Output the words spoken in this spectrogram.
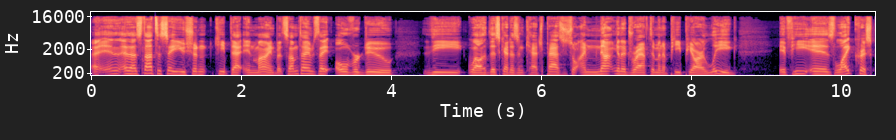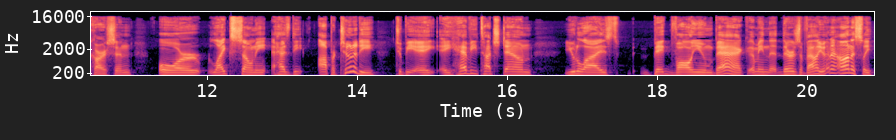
and, that's not to say you shouldn't keep that in mind, but sometimes they overdo the well, this guy doesn't catch passes, so I'm not going to draft him in a PPR league. If he is like Chris Carson or like Sony, has the opportunity to be a, a heavy touchdown utilized big volume back, I mean, there's a value. And honestly,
